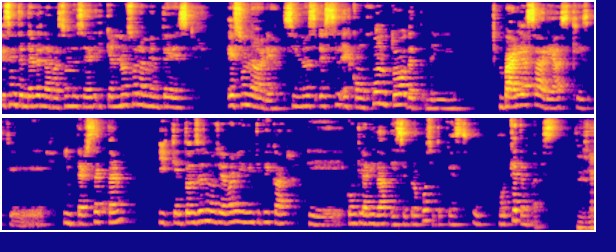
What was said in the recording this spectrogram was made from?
que es entender la razón de ser y que no solamente es es un área, sino es, es el conjunto de, varias áreas que, que, intersectan y que entonces nos llevan a identificar eh, con claridad ese propósito, que es por qué te mueves. Sí, sí,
